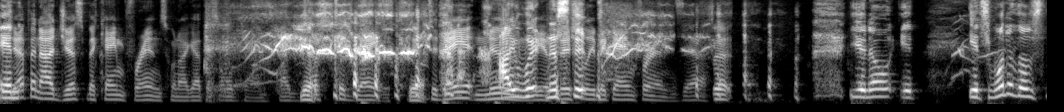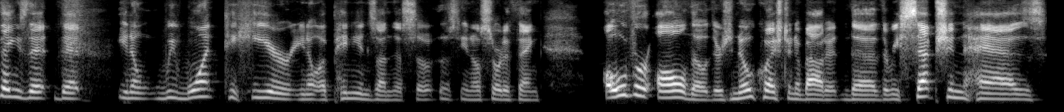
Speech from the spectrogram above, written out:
and Jeff and I just became friends when I got this old time. Like Yeah. just today. Yeah. Today at noon, I we witnessed it. became friends. Yeah. But you know it it's one of those things that that you know we want to hear you know opinions on this so you know sort of thing overall though there's no question about it the the reception has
